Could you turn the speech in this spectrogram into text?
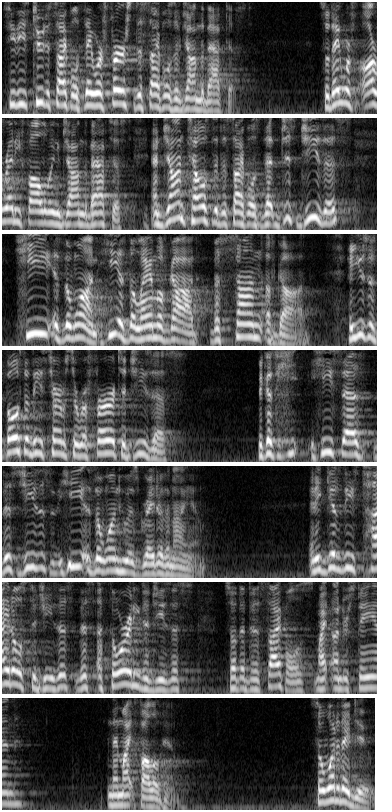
See, these two disciples, they were first disciples of John the Baptist. So they were already following John the Baptist. And John tells the disciples that just Jesus, he is the one. He is the Lamb of God, the Son of God. He uses both of these terms to refer to Jesus because he, he says, This Jesus, he is the one who is greater than I am. And he gives these titles to Jesus, this authority to Jesus, so that the disciples might understand and they might follow him. So, what do they do?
